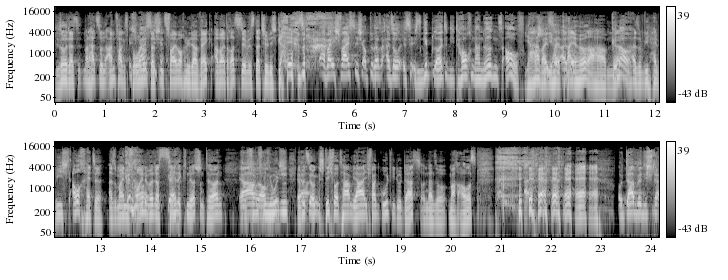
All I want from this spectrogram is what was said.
So, das, man hat so einen Anfangsbonus, das sind zwei Wochen wieder weg, aber trotzdem ist natürlich geil. Aber ich weiß nicht, ob du das. Also es, es gibt Leute, die tauchen da nirgends auf. Ja, weil die halt du? drei Also, Hörer haben. Ne? Genau. Also wie, wie ich auch hätte. Also meine Genau. Freunde würden das zähneknirschend hören. Ja, so fünf Minuten, nicht. damit Ja. sie irgendein Stichwort haben. Ja, ich fand gut, wie du das. Und dann so, mach aus. Und da bin ich, da-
